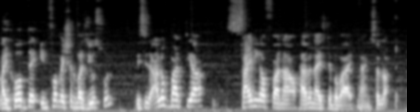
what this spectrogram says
I hope the information was useful. This is Alok Bhartiya signing off for now. Have a nice day. Bye bye. Thanks a lot.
